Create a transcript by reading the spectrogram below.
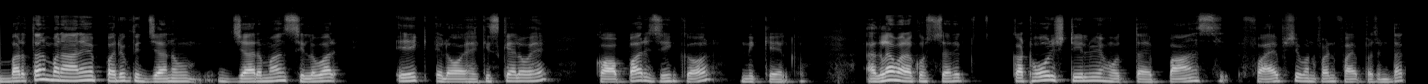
बर्तन बनाने में प्रयुक्त जर्म, जर्मन सिल्वर एक एलॉय है। किसका एलॉय है? कॉपर जिंक और निकेल का। अगला हमारा क्वेश्चन है कठोर स्टील में होता है, पाँच, फाइव से वन पॉइंट फाइव परसेंट तक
